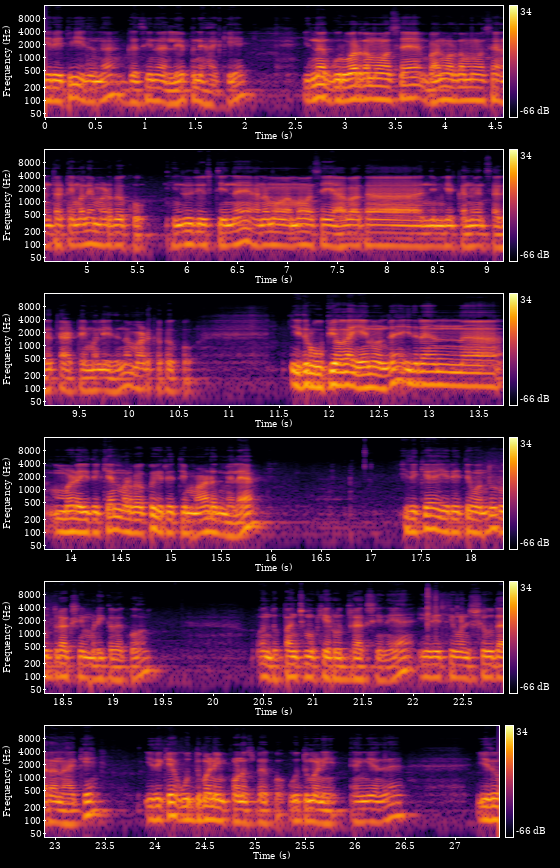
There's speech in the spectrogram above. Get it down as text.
ಈ ರೀತಿ ಇದನ್ನು ಗಸಿನ ಲೇಪನೆ ಹಾಕಿ, ಇನ್ನು ಗುರುವಾರದ ಅಮಾವಾಸ್ಯೆ, ಭಾನುವಾರದ ಅಮಾವಾಸ್ಯೆ ಅಂಥ ಟೈಮಲ್ಲೇ ಮಾಡಬೇಕು. ಹಿಂದೂ ದಿವಸದಿಂದ ಅನಮ ಅಮಾವಾಸ್ಯೆ ಯಾವಾಗ ನಿಮಗೆ ಕನ್ವಿನ್ಸ್ ಆಗುತ್ತೆ ಆ ಟೈಮಲ್ಲಿ ಇದನ್ನು ಮಾಡ್ಕೋಬೇಕು. ಇದ್ರ ಉಪಯೋಗ ಏನು ಅಂದರೆ ಇದನ್ನು ಮಾಡಿ ಇದಕ್ಕೇನು ಮಾಡಬೇಕು? ಈ ರೀತಿ ಮಾಡಿದ್ಮೇಲೆ ಇದಕ್ಕೆ ಈ ರೀತಿ ಒಂದು ರುದ್ರಾಕ್ಷಿ ಮಡಿಕಬೇಕು. ಒಂದು ಪಂಚಮುಖಿ ರುದ್ರಾಕ್ಷಿನೇ ಈ ರೀತಿ ಒಂದು ಶಿವದಾರನ ಹಾಕಿ ಇದಕ್ಕೆ ಉದ್ಮಣಿ ಪೋಣಿಸ್ಬೇಕು. ಉದ್ಮಣಿ ಹೆಂಗೆ ಅಂದರೆ ಇದು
